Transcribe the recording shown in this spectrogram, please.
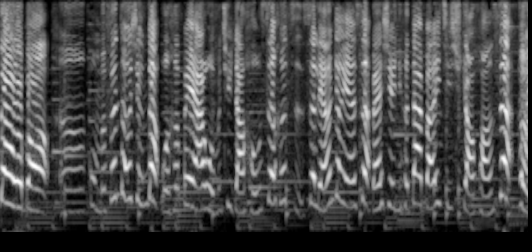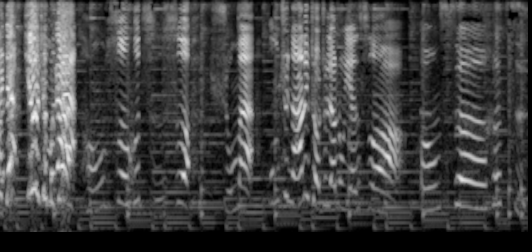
大了吧！嗯，我们分头行动，我和贝尔，我们去找红色和紫色两种颜色。白雪，你和大宝一起去找黄色。好的，就这么干。红色和紫色，熊妹，我们去哪里找这两种颜色？红色和紫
